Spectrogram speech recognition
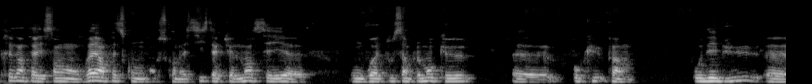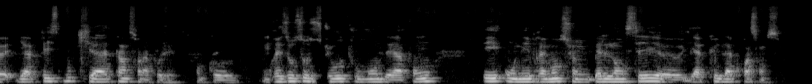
très intéressant. En vrai, en fait, ce qu'on assiste actuellement, c'est on voit tout simplement que euh, au début, euh, il y a Facebook qui a atteint son apogée. Donc, euh, réseaux sociaux, tout le monde est à fond et on est vraiment sur une belle lancée. Il n'y a que de la croissance.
